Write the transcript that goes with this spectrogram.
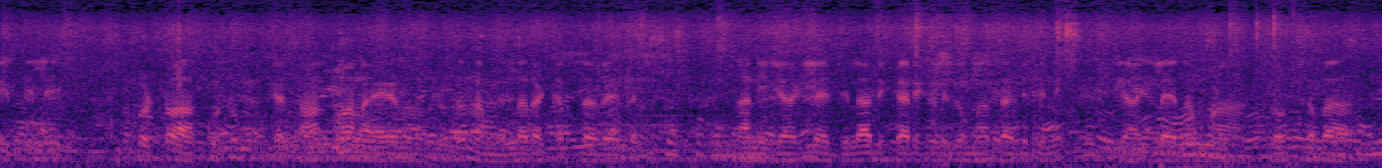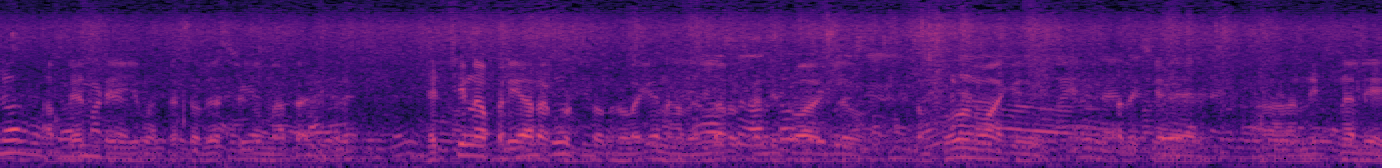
ರೀತಿಯಲ್ಲಿ ಕೊಟ್ಟು ಆ ಕುಟುಂಬಕ್ಕೆ ಸಾಂತ್ವನ ಹೇಳುವಂಥದ್ದು ನಮ್ಮೆಲ್ಲರ ಕರ್ತವ್ಯ ಇದೆ. ನಾನು ಈಗಾಗಲೇ ಜಿಲ್ಲಾಧಿಕಾರಿಗಳಿಗೂ ಮಾತಾಡಿದ್ದೀನಿ. ಈಗಾಗಲೇ ನಮ್ಮ ಲೋಕಸಭಾ ಅಭ್ಯರ್ಥಿ, ಮತ್ತು ಸದಸ್ಯರಿಗೂ ಮಾತಾಡಿದ್ದೀನಿ. ಹೆಚ್ಚಿನ ಪರಿಹಾರ ಕೊಡಿಸೋದ್ರೊಳಗೆ ನಾವೆಲ್ಲರೂ ಖಂಡಿತವಾಗಲೂ ಸಂಪೂರ್ಣವಾಗಿ ಅದಕ್ಕೆ ನಿಟ್ಟಿನಲ್ಲಿ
